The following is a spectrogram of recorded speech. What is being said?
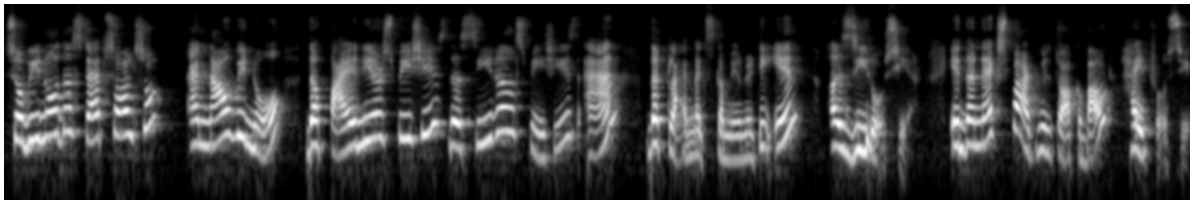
So we know the steps also and now we know the pioneer species, the seral species and the climax community in a xerosere. In the next part, we'll talk about hydrosere.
